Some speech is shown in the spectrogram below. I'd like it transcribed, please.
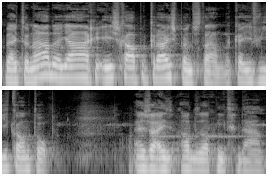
bij tornadojagen is ga op een kruispunt staan. Dan kan je vierkant op. En zij hadden dat niet gedaan.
